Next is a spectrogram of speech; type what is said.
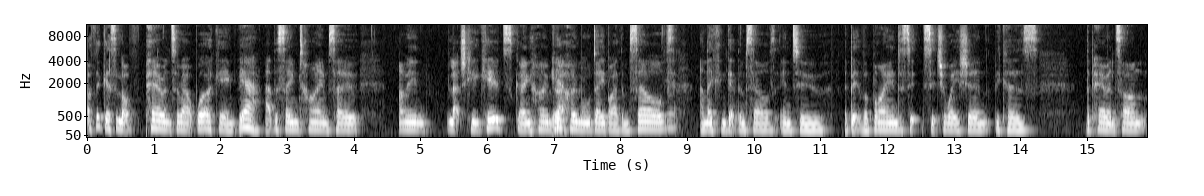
I think guess a lot of parents are out working. Yeah. at the same time. So, I mean, latchkey kids going home, they're at home all day by themselves, Yeah. and they can get themselves into a bit of a bind situation because the parents aren't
